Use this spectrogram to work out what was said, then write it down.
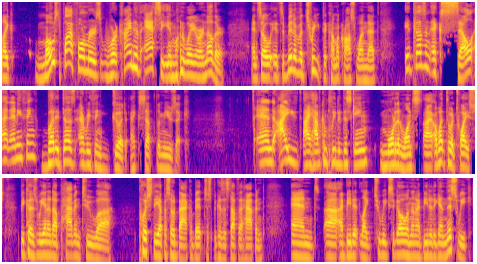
Like most platformers were kind of assy in one way or another. And so it's a bit of a treat to come across one that it doesn't excel at anything, but it does everything good except the music. And I I have completed this game more than once. I, I went through it twice because we ended up having to uh, push the episode back a bit just because of stuff that happened. And uh, I beat it like two weeks ago, and then I beat it again this week.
